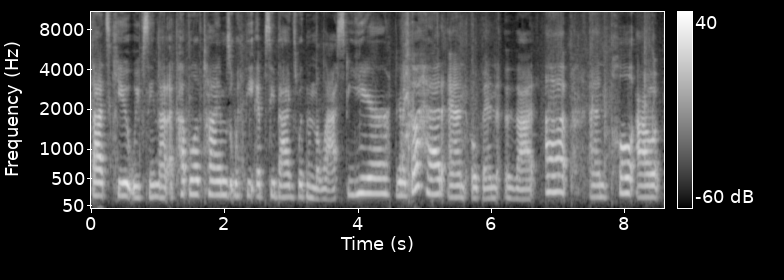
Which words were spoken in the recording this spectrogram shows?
That's cute. We've seen that a couple of times with the Ipsy bags within the last year. We're gonna go ahead and open that up and pull out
